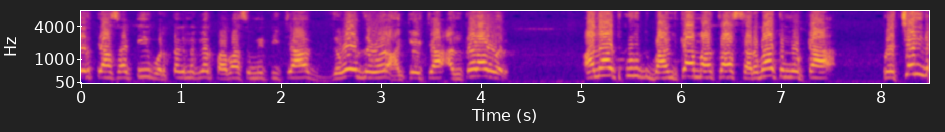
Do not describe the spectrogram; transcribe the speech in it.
तर त्यासाठी वर्तकनगर प्रभाग समितीच्या जवळजवळ हाकेच्या अंतरावर अनाधिकृत बांधकामाचा सर्वात मोठा प्रचंड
